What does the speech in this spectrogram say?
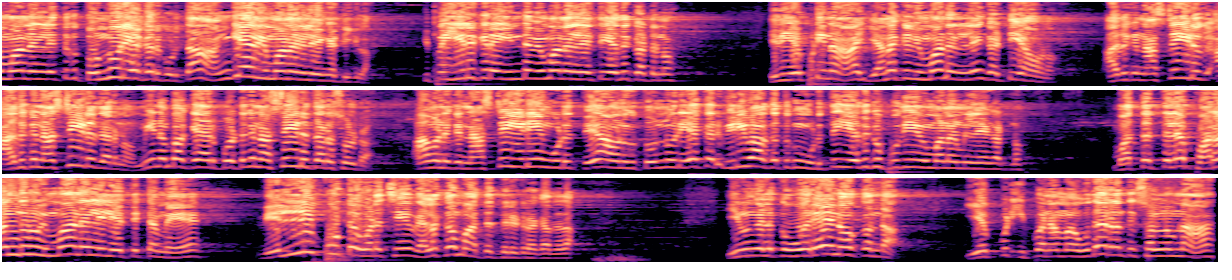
விமான நிலையத்துக்கு தொண்ணூறு ஏக்கர் கொடுத்தா அங்கே விமான நிலையம் கட்டிக்கலாம். இப்ப இருக்கிற இந்த விமான நிலையத்தை எது கட்டணும்? இது எப்படின்னா எனக்கு விமான நிலையம் கட்டி ஆகணும். அதுக்கு நஷ்டஈடு அதுக்கு நஷ்டஈடு தரணும். மீனம்பாக்கம் ஏர்போர்ட்டுக்கு நஷ்டஈடு தர சொல்றான். அவனுக்கு நஷ்டஈடையும் கொடுத்து அவனுக்கு தொண்ணூறு ஏக்கர் விரிவாக்கத்துக்கும் கொடுத்து எதுக்கு புதிய விமான நிலையம் கட்டணும்? மொத்தத்துல பரந்தூர் விமான நிலைய திட்டமே வெள்ளி பூட்டை உடைச்சு விளக்க மாத்த திருடுற கதை தான் இவங்களுக்கு ஒரே நோக்கம் தான் எப்படி இப்ப நம்ம உதாரணத்துக்கு சொல்லணும்னா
